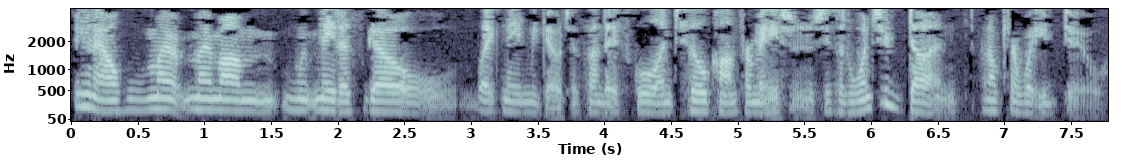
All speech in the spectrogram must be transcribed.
you know, my my mom made us go like made me go to Sunday school until confirmation. She said, once you're done, I don't care what you do.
